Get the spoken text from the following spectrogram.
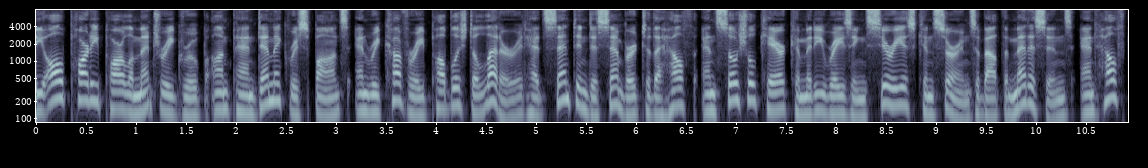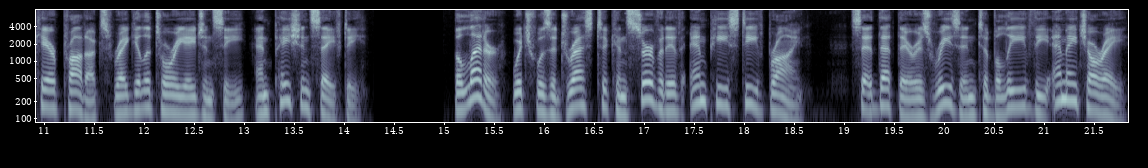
the All Party Parliamentary Group on Pandemic Response and Recovery published a letter it had sent in December to the Health and Social Care Committee raising serious concerns about the Medicines and Healthcare Products Regulatory Agency and patient safety. The letter, which was addressed to Conservative MP Steve Brine, said that there is reason to believe the MHRA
